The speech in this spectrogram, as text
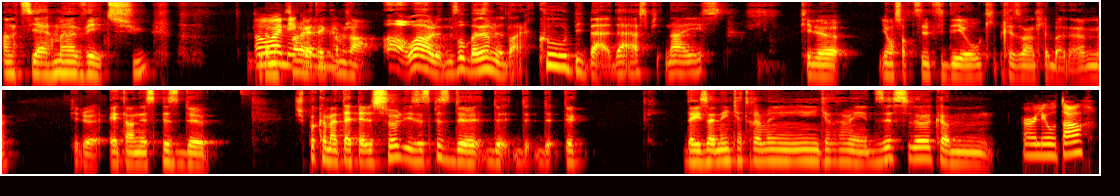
entièrement vêtue. Puis Ah là, ouais, ma mais comme- était comme genre, oh wow, le nouveau bonhomme il a l'air cool, puis badass, puis nice. Puis là, ils ont sorti le vidéo qui présente le bonhomme. Puis là, est en espèce de. Je sais pas comment t'appelles ça, les espèces de. de, de, de- de- des années 80-90, là, comme. Un léotard?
